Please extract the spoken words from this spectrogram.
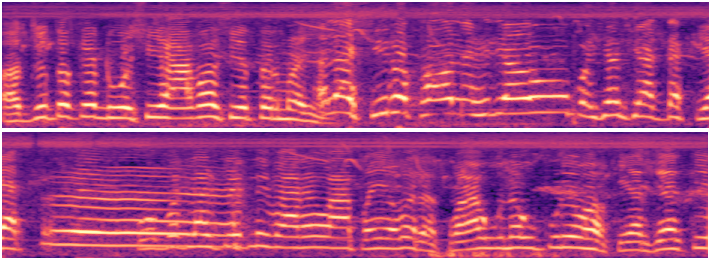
હજુ તો કે ડોશી આવે ખેતરમાં અલા શીરો ખાવા નહીં જાવ પૈસા ચાટતા ક્યાર પોપટલાલ કેટલી વાર આ ભાઈ હવે રખવા આવું ને ઉપડ્યો હ ઘેર ઘેર કે.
